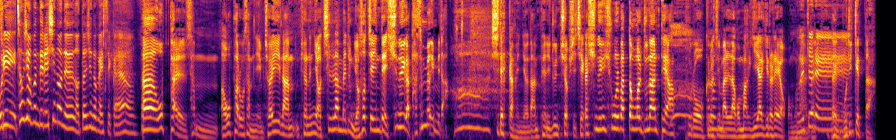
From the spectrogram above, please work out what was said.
우리 청취자분들의 신호는 어떤 신호가 있을까요? 아, 583, 아, 5853님. 저희 남편은요, 7남매 중 여섯째인데, 시누이가 다섯 명입니다. 시댁 가면요, 남편이 눈치 없이 제가 시누이 흉을 봤던 걸 누나한테 앞으로 그러지 말라고 막 이야기를 해요. 어머나. 왜 저래. 나, 나 이거 못 있겠다.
